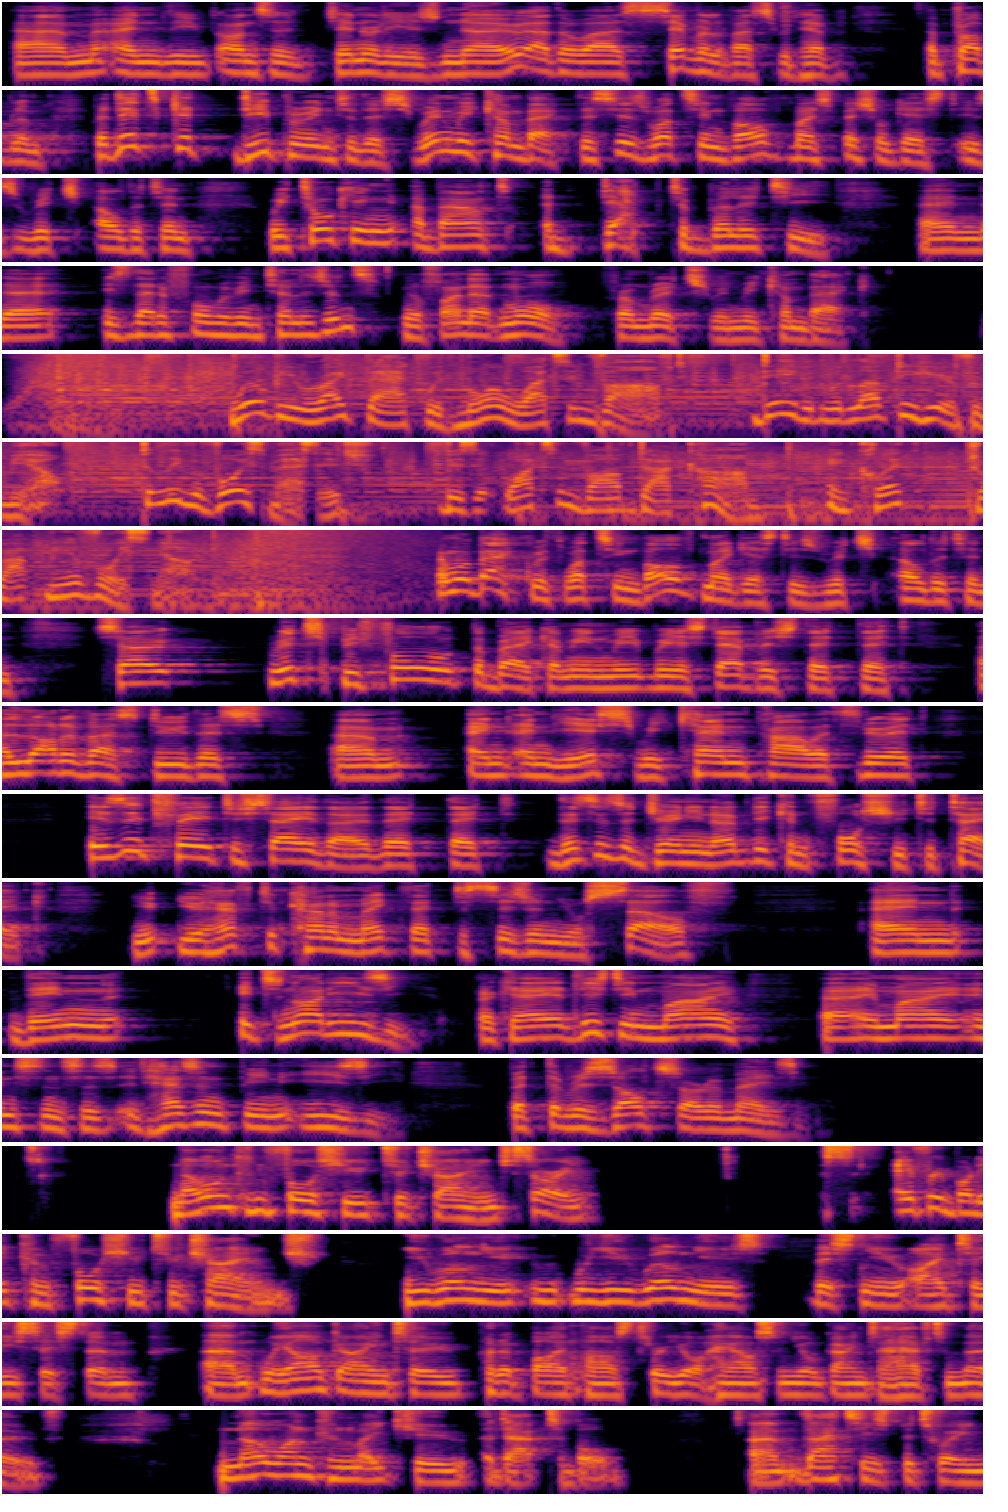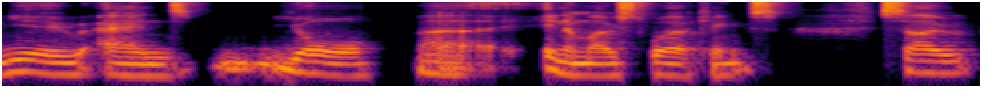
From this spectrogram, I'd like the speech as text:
Um, and the answer generally is no. Otherwise, several of us would have a problem. But let's get deeper into this. When we come back, this is Watts Involved. My special guest is Rich Alderton. We're talking about adaptability. And uh, is that a form of intelligence? We'll find out more from Rich when we come back. We'll be right back with more Watts Involved. David would love to hear from you. To leave a voice message, visit wattsinvolved.com and click Drop Me a Voice Note. And we're back with Watts Involved. My guest is Rich Alderton. So, Rich, before the break, I mean, we, we established that, that a lot of us do this. Um, and and yes, we can power through it. Is it fair to say though that that this is a journey nobody can force you to take? You you have to kind of make that decision yourself. and then it's not easy. Okay, at least in my uh, in my instances, it hasn't been easy, but the results are amazing. No one can force you to change. Sorry, everybody can force you to change. You will new, you will use this new IT system. Um, we are going to put a bypass through your house, and you're going to have to move. No one can make you adaptable. Um, that is between you and your uh, innermost workings. So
